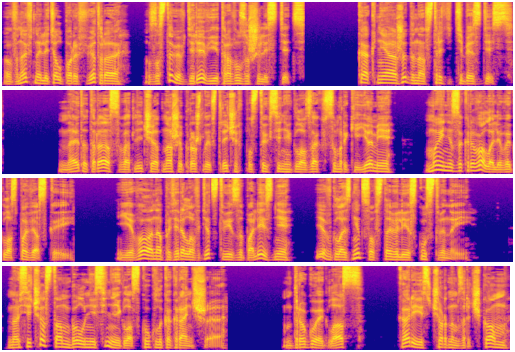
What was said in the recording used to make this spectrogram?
Вновь налетел порыв ветра, заставив деревья и траву зашелестеть. «Как неожиданно встретить тебя здесь». На этот раз, в отличие от нашей прошлой встречи в пустых синих глазах в сумраке Йоми, Мэй не закрывала левый глаз повязкой. Его она потеряла в детстве из-за болезни, и в глазницу вставили искусственный. Но сейчас там был не синий глаз куклы, как раньше. Другой глаз, карий с черным зрачком,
